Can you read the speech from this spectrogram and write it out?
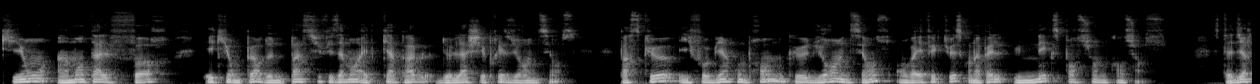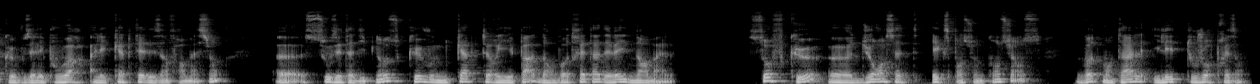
qui ont un mental fort et qui ont peur de ne pas suffisamment être capables de lâcher prise durant une séance. Parce que il faut bien comprendre que durant une séance, on va effectuer ce qu'on appelle une expansion de conscience. C'est-à-dire que vous allez pouvoir aller capter des informations euh, sous état d'hypnose que vous ne capteriez pas dans votre état d'éveil normal. Sauf que euh, durant cette expansion de conscience, votre mental, il est toujours présent.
